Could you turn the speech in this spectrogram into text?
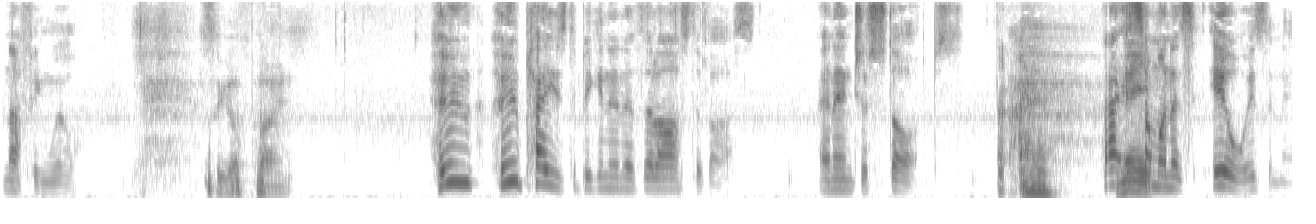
nothing will. That's a good point. Who who plays the beginning of The Last of Us and then just stops? That is Me. someone that's ill, isn't it?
